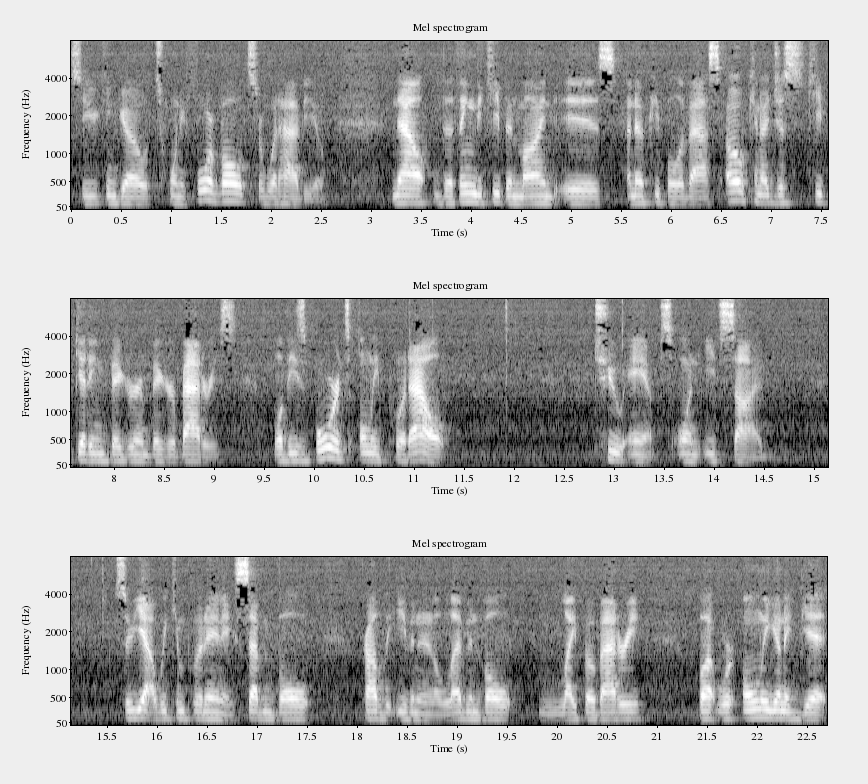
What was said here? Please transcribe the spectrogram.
So you can go 24 volts or what have you. Now, the thing to keep in mind is, I know people have asked, oh, can I just keep getting bigger and bigger batteries? Well, these boards only put out 2 amps on each side. So yeah, we can put in a 7 volt, probably even an 11 volt LiPo battery, but we're only going to get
